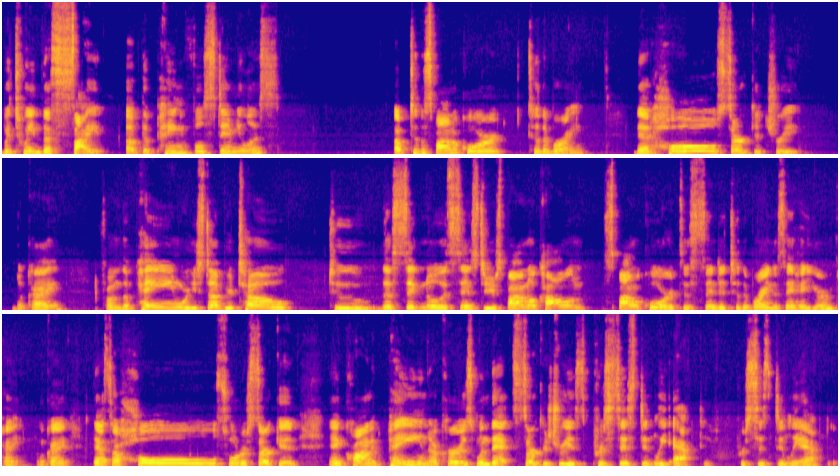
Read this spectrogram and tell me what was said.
between the site of the painful stimulus up to the spinal cord to the brain. That whole circuitry, okay, from the pain where you stub your toe to the signal it sends to your spinal column, spinal cord to send it to the brain to say, hey, you're in pain. Okay, that's a whole sort of circuit. And chronic pain occurs when that circuitry is persistently active, persistently active.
